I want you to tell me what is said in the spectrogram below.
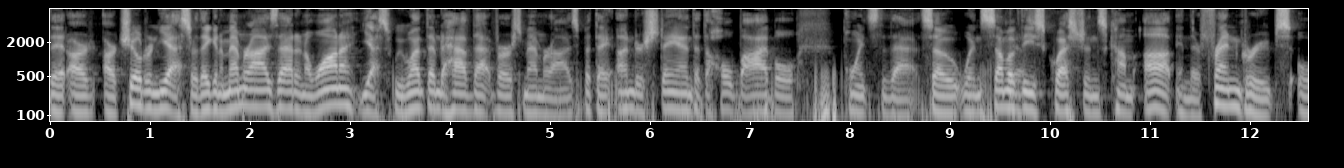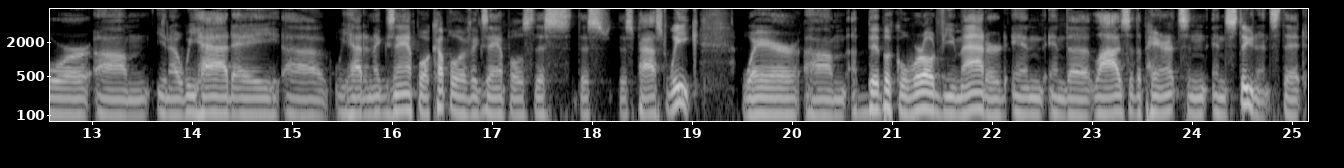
that our, our children, yes, are they going to memorize that in Awana? Yes, we want them to have that verse memorized, but they understand that the whole Bible points to that. So when some of Yes. these questions come up in their friend groups, or um, you know, we had a uh, we had an example, a couple of examples this this this past week where um, a biblical worldview mattered in in the lives of the parents and, and students. That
